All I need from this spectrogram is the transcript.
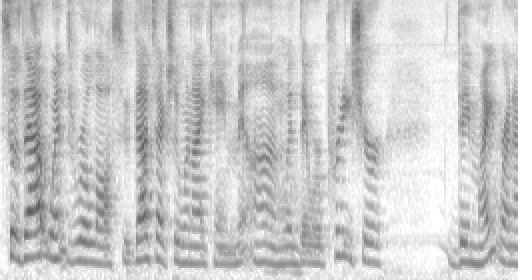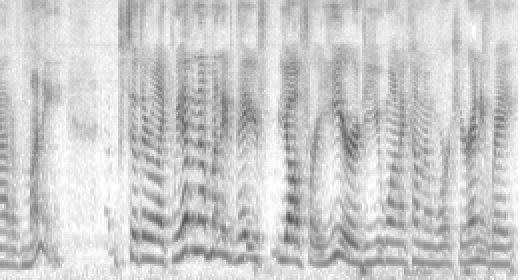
So that went through a lawsuit. That's actually when I came on, when they were pretty sure they might run out of money. So they were like, "We have enough money to pay y'all for a year. Do you want to come and work here anyway?"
